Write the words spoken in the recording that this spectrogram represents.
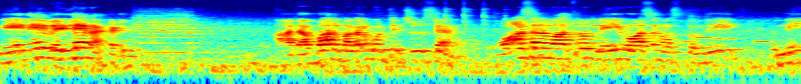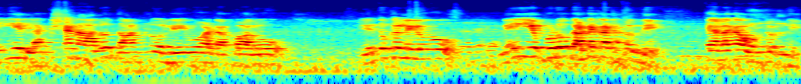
నేనే వెళ్ళాను అక్కడికి. ఆ డబ్బాలు పగలగొట్టి చూశాను. వాసన మాత్రం నెయ్యి వాసన వస్తుంది. నెయ్యి లక్షణాలు దాంట్లో లేవు ఆ డబ్బాలు. ఎందుకు లేవు? నెయ్యి ఎప్పుడు గడ్డ కడుతుంది తెల్లగా ఉంటుంది.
